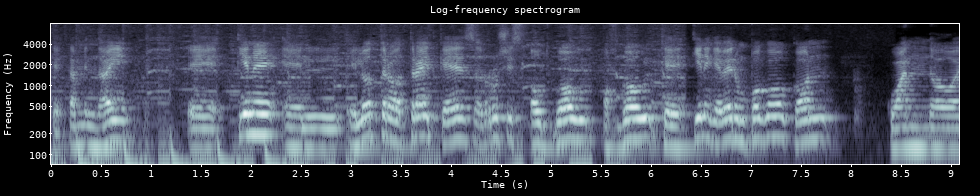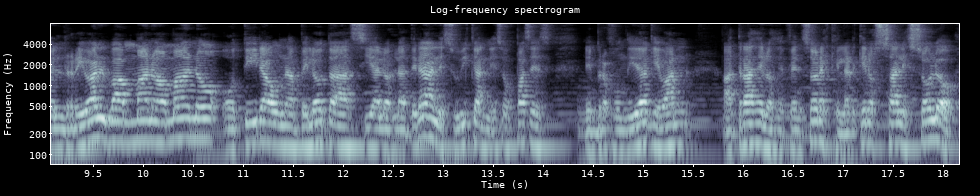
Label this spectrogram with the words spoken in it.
que están viendo ahí. Eh, tiene el, otro trade que es Rushes Out Goal of Goal, que tiene que ver un poco con cuando el rival va mano a mano o tira una pelota hacia los laterales, ubican esos pases en profundidad que van atrás de los defensores, que el arquero sale solo,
